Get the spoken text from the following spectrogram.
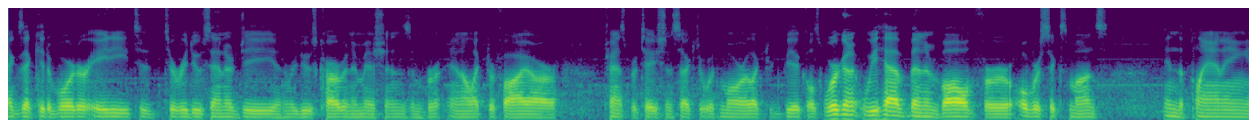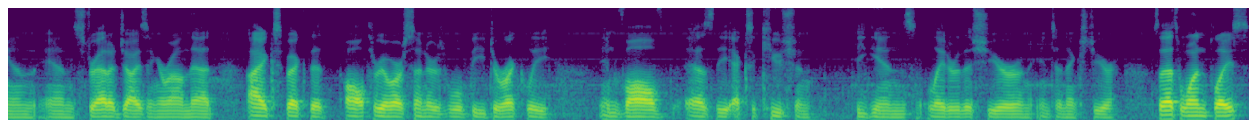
Executive Order 80, to, to reduce energy and reduce carbon emissions and, and electrify our transportation sector with more electric vehicles. We're gonna, we have been involved for over six months in the planning and, and strategizing around that. I expect that all three of our centers will be directly involved as the execution begins later this year and into next year. So that's one place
